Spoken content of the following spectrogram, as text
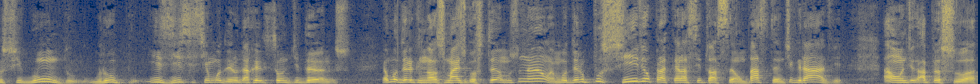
Para o segundo grupo, existe sim o modelo da redução de danos. É o modelo que nós mais gostamos? Não, é um modelo possível para aquela situação bastante grave, onde a pessoa,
